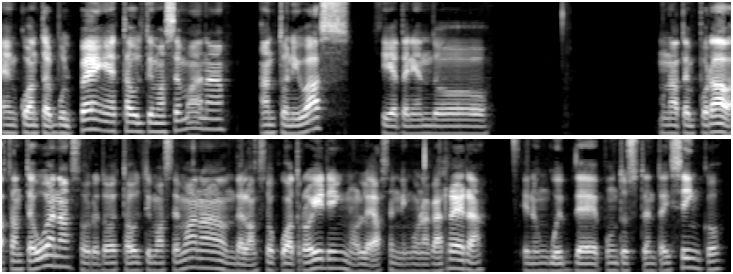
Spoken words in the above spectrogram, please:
En cuanto al bullpen, esta última semana, Anthony Bass sigue teniendo una temporada bastante buena, sobre todo esta última semana, donde lanzó 4 innings, no le hacen ninguna carrera, tiene un whip de .75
